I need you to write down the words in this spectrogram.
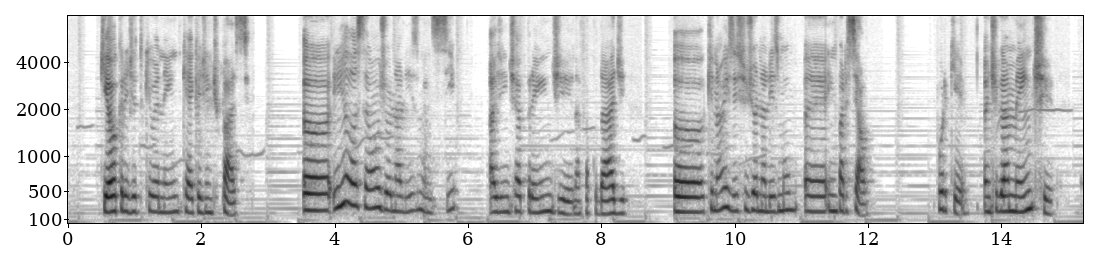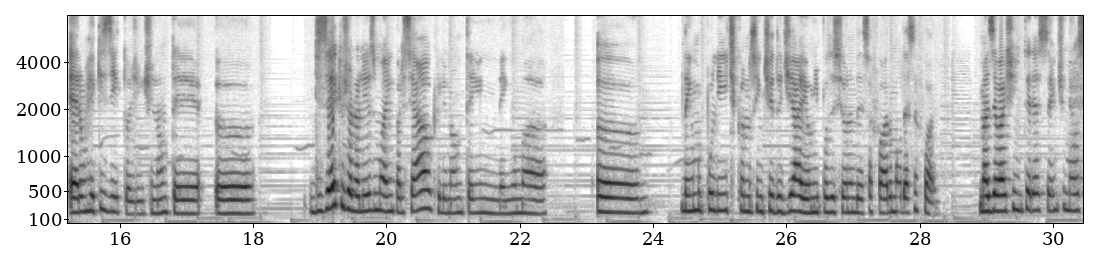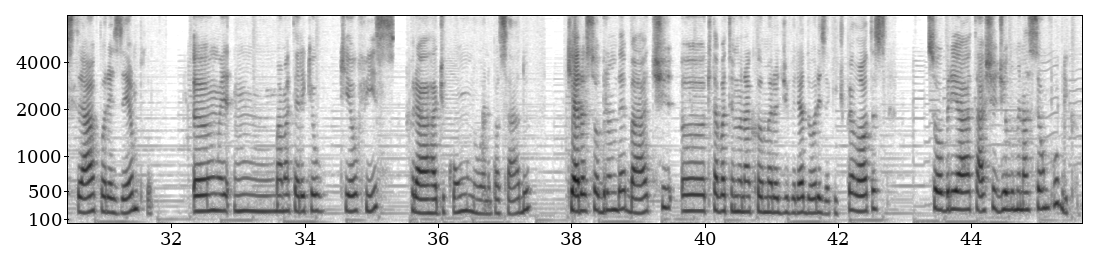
que eu acredito que o Enem quer que a gente passe. Uh, em relação ao jornalismo em si, a gente aprende na faculdade uh, que não existe jornalismo é, imparcial. Por quê? Antigamente era um requisito a gente não ter. Uh, dizer que o jornalismo é imparcial, que ele não tem nenhuma. Nenhuma política no sentido de, ah, eu me posiciono dessa forma ou dessa forma. Mas eu acho interessante mostrar, por exemplo, um, uma matéria que eu, que eu fiz para a Radicom no ano passado, que era sobre um debate uh, que estava tendo na Câmara de Vereadores aqui de Pelotas sobre a taxa de iluminação pública.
